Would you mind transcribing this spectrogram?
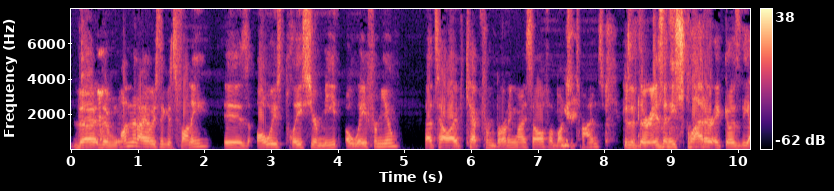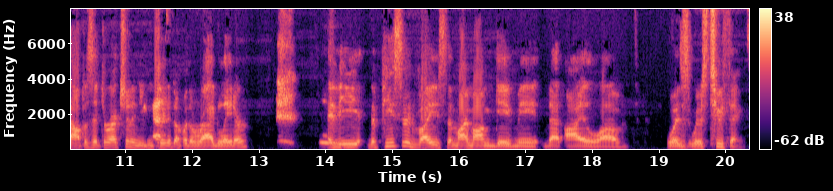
The the one that I always think is funny is always place your meat away from you. That's how I've kept from burning myself a bunch of times. Because if there is any splatter, it goes the opposite direction, and you can yes. clean it up with a rag later. The the piece of advice that my mom gave me that I loved was was two things.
